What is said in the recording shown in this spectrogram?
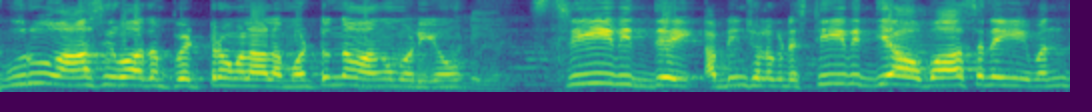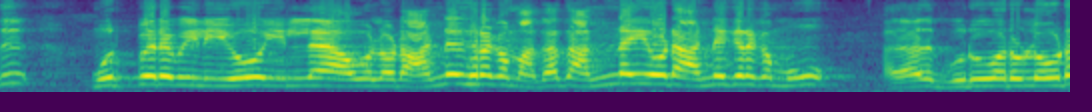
குரு ஆசீர்வாதம் பெற்றவங்களால மட்டும்தான் வாங்க முடியும். ஸ்ரீ வித்யை அப்படின்னு சொல்லக்கூடிய ஸ்ரீ வித்யா உபாசனை வந்து முற்பிறவிலையோ இல்லை அவளோட அனுகிரகம் அதாவது அன்னையோட அனுகிரகமோ அதாவது குருவருளோட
